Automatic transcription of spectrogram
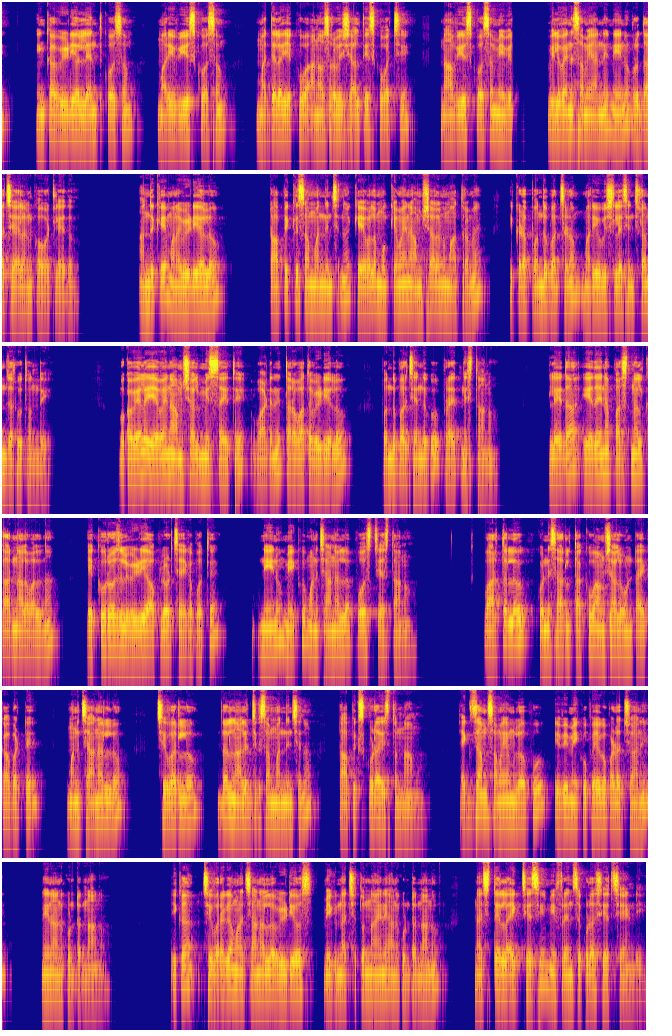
ఇంకా వీడియో లెంత్ కోసం మరియు వ్యూస్ కోసం మధ్యలో ఎక్కువ అనవసర విషయాలు తీసుకువచ్చి నా వ్యూస్ కోసం మీ విలువైన సమయాన్ని నేను వృధా చేయాలనుకోవట్లేదు. అందుకే మన వీడియోలో టాపిక్కి సంబంధించిన కేవలం ముఖ్యమైన అంశాలను మాత్రమే ఇక్కడ పొందుపరచడం మరియు విశ్లేషించడం జరుగుతుంది. ఒకవేళ ఏవైనా అంశాలు మిస్ అయితే వాటిని తర్వాత వీడియోలో పొందుపరిచేందుకు ప్రయత్నిస్తాను. లేదా ఏదైనా పర్సనల్ కారణాల వలన ఎక్కువ రోజులు వీడియో అప్లోడ్ చేయకపోతే నేను మీకు మన ఛానల్లో పోస్ట్ చేస్తాను. వార్తల్లో కొన్నిసార్లు తక్కువ అంశాలు ఉంటాయి కాబట్టే మన ఛానల్లో చివర్లో జనరల్ నాలెడ్జ్కి సంబంధించిన టాపిక్స్ కూడా ఇస్తున్నాము. ఎగ్జామ్ సమయంలోపు ఇవి మీకు ఉపయోగపడవచ్చు అని నేను అనుకుంటున్నాను. ఇక చివరగా మన ఛానల్లో వీడియోస్ మీకు నచ్చుతున్నాయని అనుకుంటున్నాను. నచ్చితే లైక్ చేసి మీ ఫ్రెండ్స్ కూడా షేర్ చేయండి.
